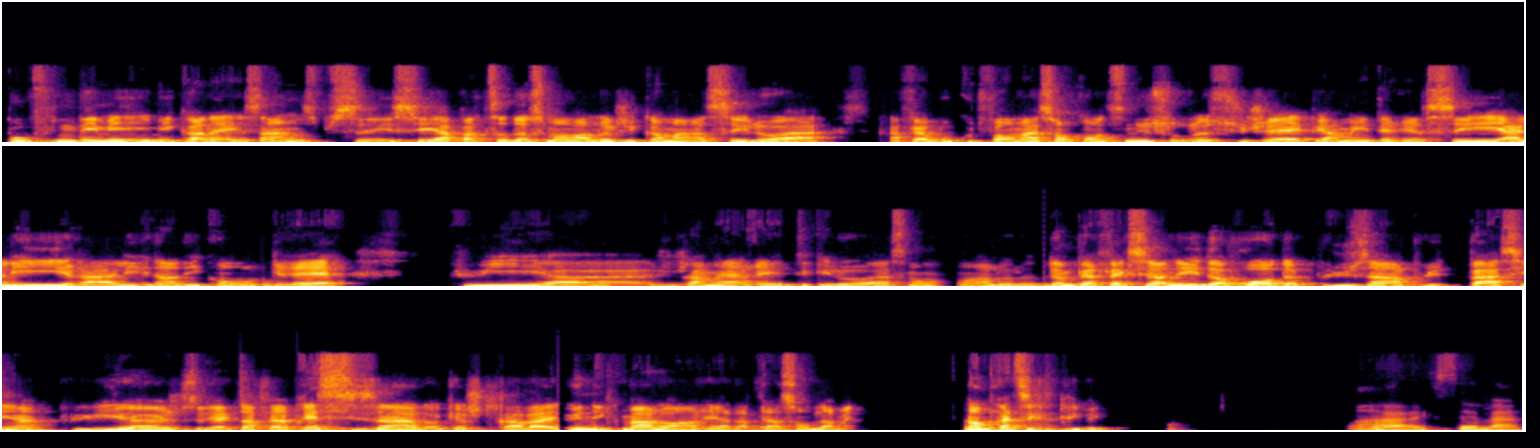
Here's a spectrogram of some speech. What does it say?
peaufiner mes, mes connaissances. Puis c'est à partir de ce moment-là que j'ai commencé là, à, à, faire beaucoup de formations continues sur le sujet, puis à m'intéresser, à lire, à aller dans des congrès. Puis, euh, j'ai jamais arrêté là, à ce moment-là de me perfectionner, de voir de plus en plus de patients. Puis, euh, je dirais que ça fait après six ans là, que je travaille uniquement là, en réadaptation de la main en pratique privée. Ah, excellent.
